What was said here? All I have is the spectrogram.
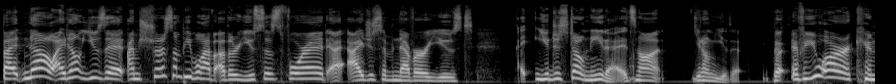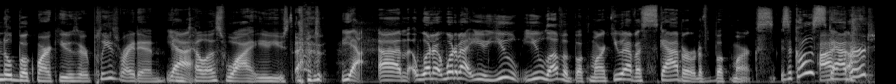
but no, I don't use it. I'm sure some people have other uses for it. I, I just have never used. You just don't need it. It's not. You don't use it. But If you are a Kindle bookmark user, please write in Yeah. and tell us why you use that. yeah. Um, what What about you? You you love a bookmark. You have a scabbard of bookmarks. Is it called a scabbard?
